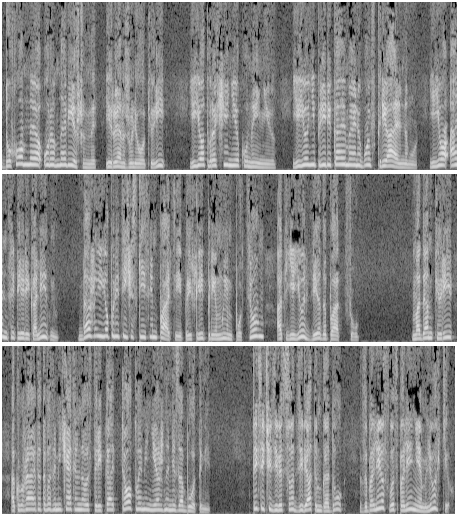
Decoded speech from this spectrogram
Духовная уравновешенность Ирен Жулио Кюри, ее отвращение к унынию, ее непререкаемая любовь к реальному, ее антиклерикализм, даже ее политические симпатии пришли прямым путем от ее деда по отцу. Мадам Кюри окружает этого замечательного старика теплыми нежными заботами – в 1909 году, заболев воспалением легких,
